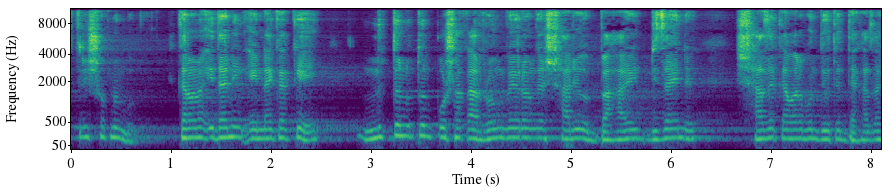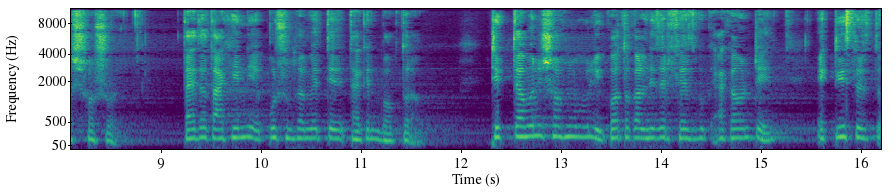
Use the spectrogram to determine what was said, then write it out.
স্ত্রী স্বপ্ন বুবলি কেননা ইদানিং এই নায়িকাকে নিত্য নতুন পোশাক আর রং বেরঙের শাড়ি ও বাহারি ডিজাইনের সাজে কামারবন্দি হতে দেখা যায় সবসময় তাই তো তাকে নিয়ে প্রশংসা মেতে থাকেন ভক্তরাও। ঠিক তেমনই স্বপ্নগুলি গতকাল নিজের ফেসবুক অ্যাকাউন্টে একটি চিত্র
